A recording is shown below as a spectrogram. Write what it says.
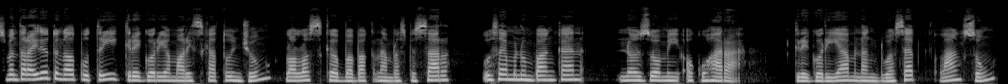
Sementara itu, tunggal putri Gregoria Mariska Tunjung lolos ke babak 16 besar usai menumbangkan Nozomi Okuhara. Gregoria menang dua set langsung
